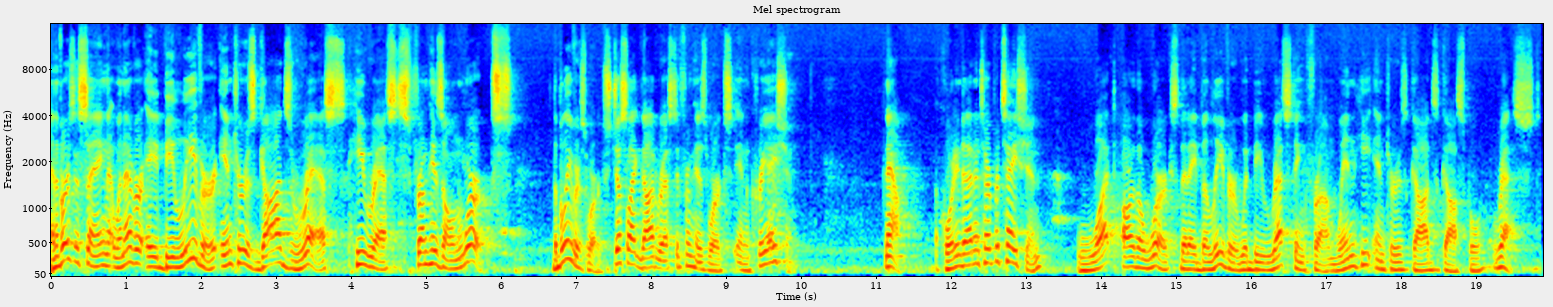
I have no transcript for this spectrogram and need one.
And the verse is saying that whenever a believer enters God's rest, he rests from his own works, the believer's works, just like God rested from his works in creation. Now, according to that interpretation, what are the works that a believer would be resting from when he enters God's gospel rest?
